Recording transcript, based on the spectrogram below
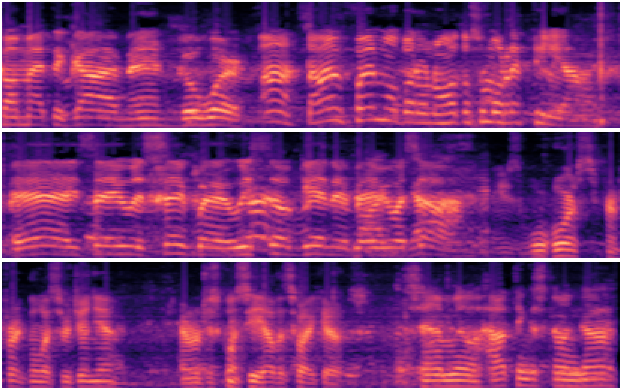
come at the guy, man. Good work. Ah, estaba enfermo, pero nosotros somos reptilianos. Yeah, he said he was sick, but we still getting it, baby. What's up? He's Warhorse from Franklin, West Virginia, and we're just going to see how this fight goes. Samuel, how I think it's gonna go?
